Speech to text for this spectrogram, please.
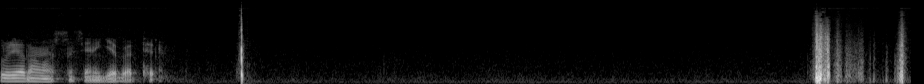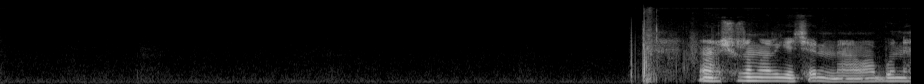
buraya alamazsın seni geberterim. Ha şuraları geçelim ya bu ne?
